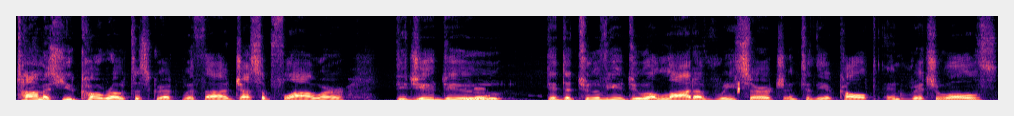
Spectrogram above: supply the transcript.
Thomas, you co-wrote the script with uh, Jessup Flower. Did you do? Mm-hmm. Did the two of you do a lot of research into the occult and rituals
